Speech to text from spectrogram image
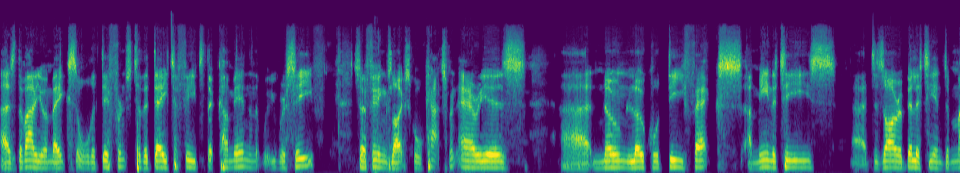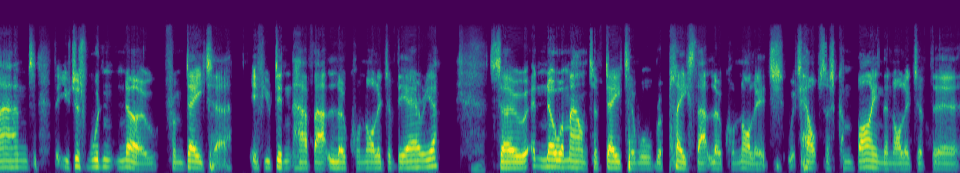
as the valuer makes all the difference to the data feeds that come in and that we receive. So things like school catchment areas, uh, known local defects, amenities, uh, desirability and demand that you just wouldn't know from data if you didn't have that local knowledge of the area. So uh, no amount of data will replace that local knowledge, which helps us combine the knowledge of the,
